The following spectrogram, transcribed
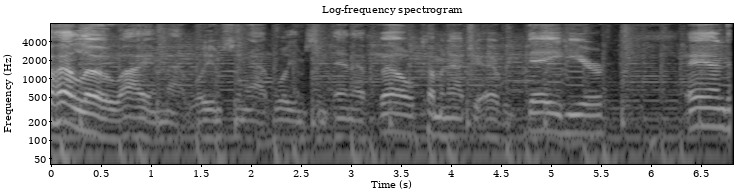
Well, hello. I am Matt Williamson at Williamson NFL, coming at you every day here. And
